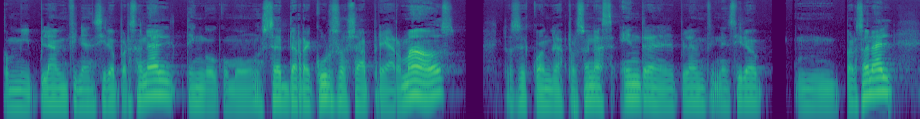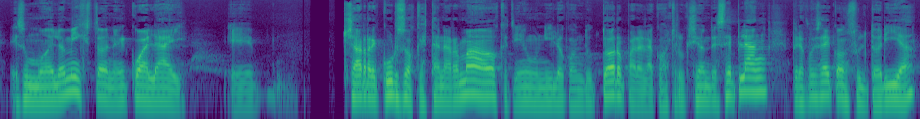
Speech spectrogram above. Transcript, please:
con mi plan financiero personal tengo como un set de recursos ya prearmados. Entonces, cuando las personas entran en el plan financiero personal es un modelo mixto en el cual hay eh, ya recursos que están armados, que tienen un hilo conductor para la construcción de ese plan, pero después hay consultoría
